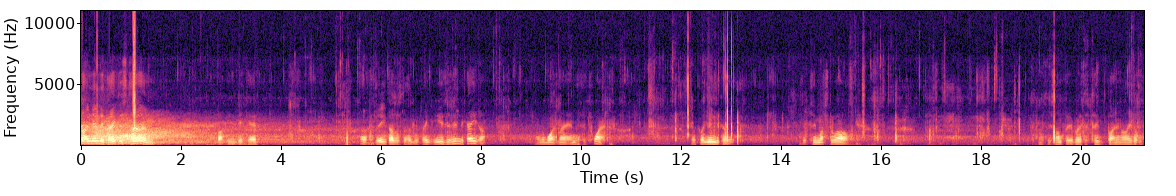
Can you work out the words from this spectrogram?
Doesn't indicate, just turn. Fucking dickhead. Oh, see, he doesn't have anything. He uses indicator. And the white man is a twat. Why can't you indicate? Bit too much to ask. Must be something, are just too bone idle.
